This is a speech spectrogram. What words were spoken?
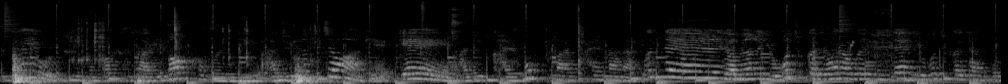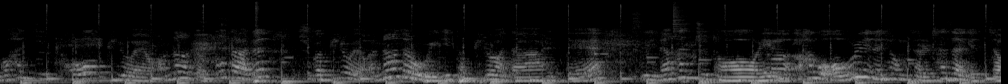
그 사이에 올 수 있는 건 부사 remarkably 아주 현저하게 꽤 아주 갈목만 할 만하게 끝내려면 요번 주까지 하라고 했는데 요번 주 더 필요하다 할 때 쓰이는 한 주 더에 하고 어울리는 형용사를 찾아야겠죠.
